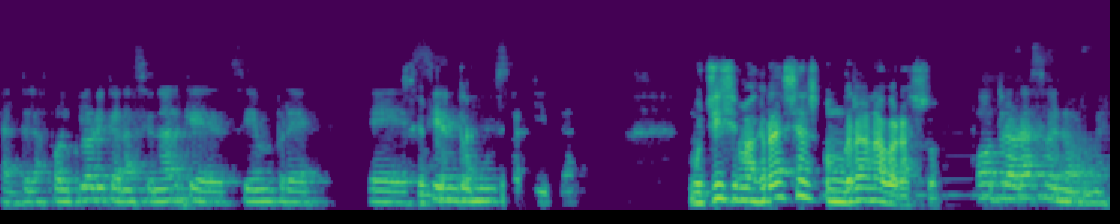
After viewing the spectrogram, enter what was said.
de la Folclórica Nacional, que siempre, eh, siento muy cerquita. Muchísimas gracias, un gran abrazo. Otro abrazo enorme.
